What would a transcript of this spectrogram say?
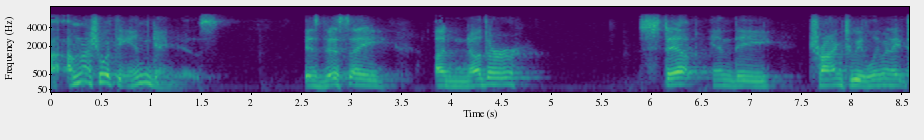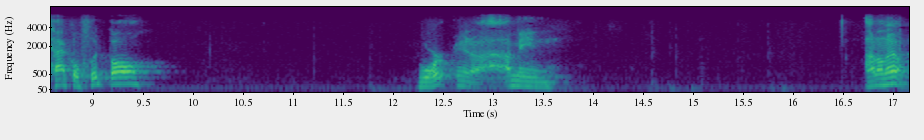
I'm not sure what the end game is. Is this a another step in the trying to eliminate tackle football? Work, you know, I mean, I don't know.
